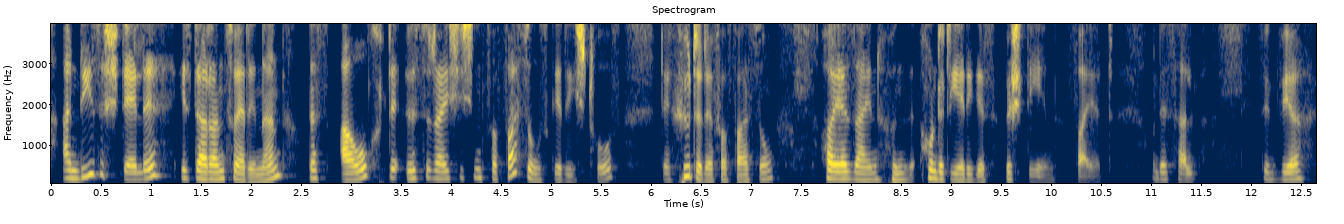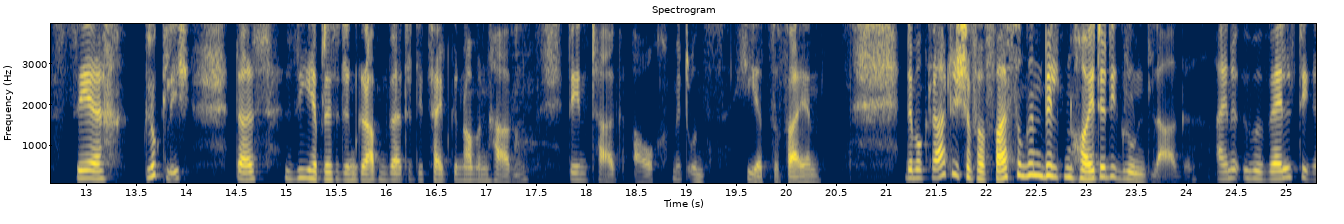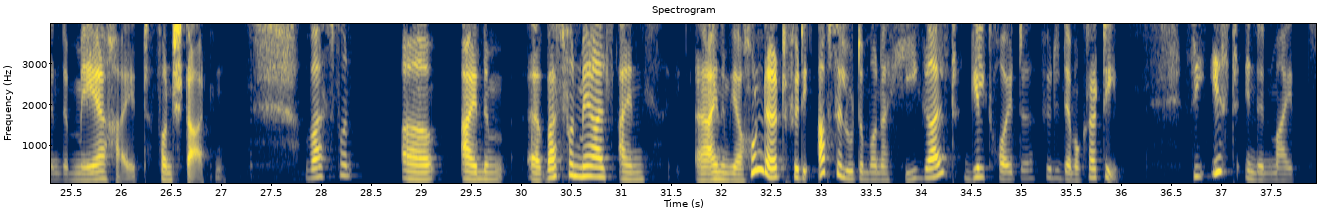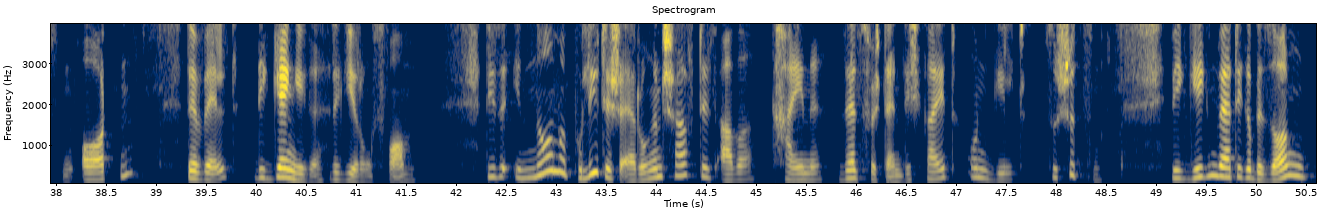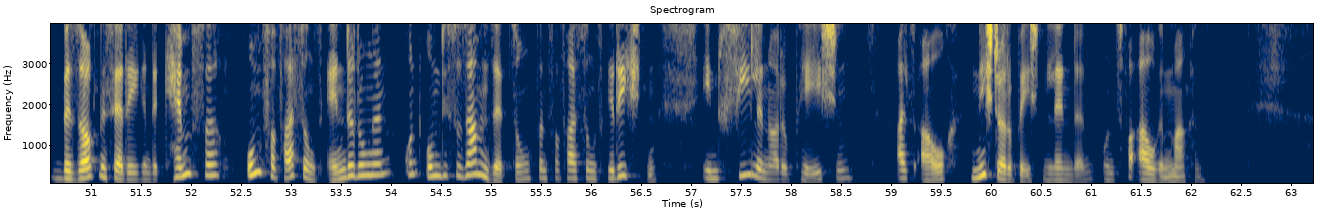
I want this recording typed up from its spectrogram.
An dieser Stelle ist daran zu erinnern, dass auch der österreichischen Verfassungsgerichtshof, der Hüter der Verfassung, heuer sein 100-jähriges Bestehen feiert. Und deshalb sind wir sehr glücklich, dass Sie, Herr Präsident Grabenwärter, die Zeit genommen haben, den Tag auch mit uns hier zu feiern. Demokratische Verfassungen bilden heute die Grundlage, eine überwältigende Mehrheit von Staaten. Was von, äh, einem, äh, was von mehr als ein, äh, einem Jahrhundert für die absolute Monarchie galt, gilt heute für die Demokratie. Sie ist in den meisten Orten der Welt die gängige Regierungsform. Diese enorme politische Errungenschaft ist aber keine Selbstverständlichkeit und gilt zu schützen. Wie gegenwärtige besorg besorgniserregende Kämpfe um Verfassungsänderungen und um die Zusammensetzung von Verfassungsgerichten in vielen europäischen als auch nicht-europäischen Ländern uns vor Augen machen.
